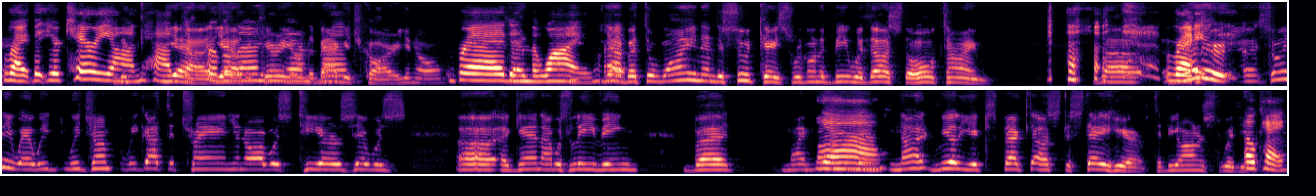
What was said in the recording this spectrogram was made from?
Right, but your carry-on had yeah, the yeah. The carry on the baggage car, you know. bread But- and the wine. Yeah, but the wine and the suitcase were going to be with us the whole time. The Right. other- uh, so anyway, we we jumped. We got the train. You know, it was tears. It was uh, again. I was leaving, but my mom Yeah. did not really expect us to stay here. To be honest with you. okay.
